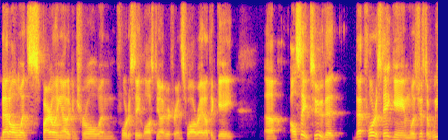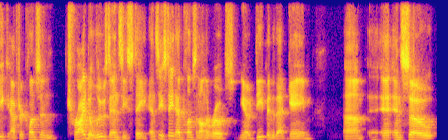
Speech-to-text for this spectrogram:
that all went spiraling out of control when Florida State lost Deondre Francois right out the gate. Um, I'll say too that that Florida State game was just a week after Clemson tried to lose to NC State. NC State had Clemson on the ropes, you know, deep into that game, um, and, and, so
